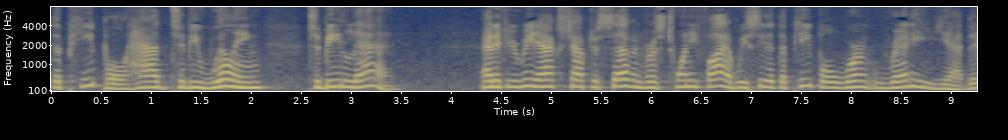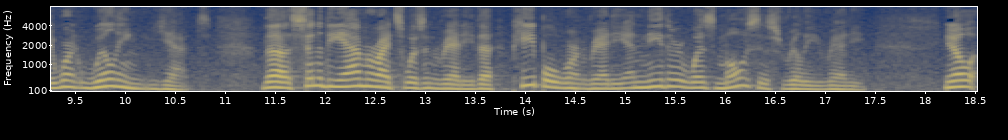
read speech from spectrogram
the people had to be willing to be led. And if you read Acts chapter 7, verse 25, we see that the people weren't ready yet. They weren't willing yet. The sin of the Amorites wasn't ready. The people weren't ready, and neither was Moses really ready. You know,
